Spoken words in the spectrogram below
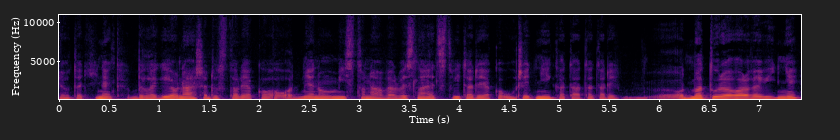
Jeho tatínek byl legionář a dostal jako odměnu místo na velvyslanectví tady jako úředník a táta tady odmaturoval ve Vídni.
